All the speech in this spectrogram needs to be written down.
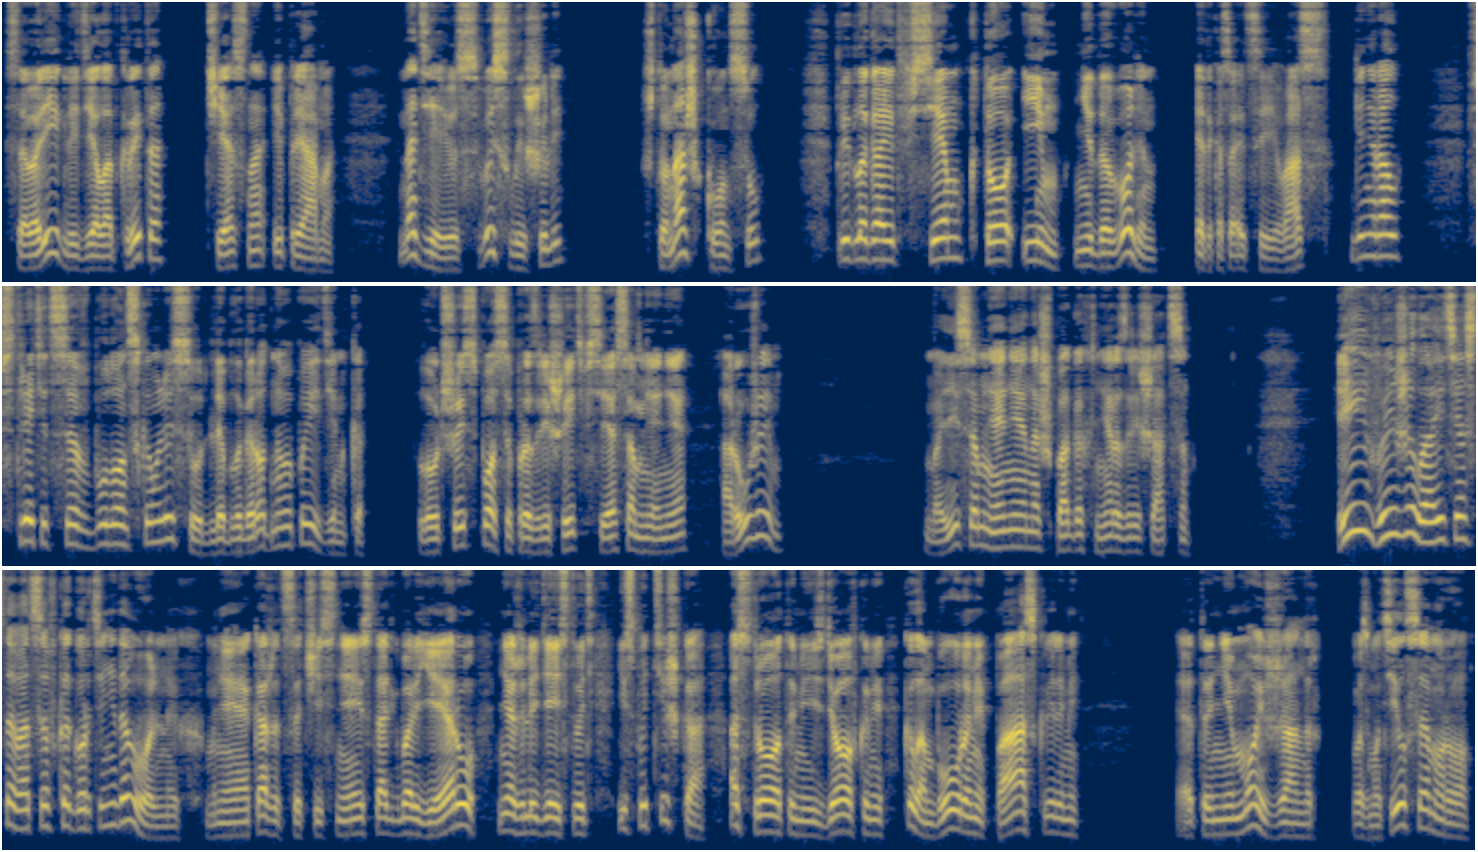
Савари глядел открыто, честно и прямо. Надеюсь, вы слышали, что наш консул предлагает всем, кто им недоволен, — это касается и вас, генерал, встретиться в Булонском лесу для благородного поединка. Лучший способ разрешить все сомнения оружием. Мои сомнения на шпагах не разрешатся. И вы желаете оставаться в когорте недовольных. Мне кажется, честнее стать к барьеру, нежели действовать из-под тишка, остротами, издевками, каламбурами, пасквилями. Это не мой жанр, — возмутился Муро.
